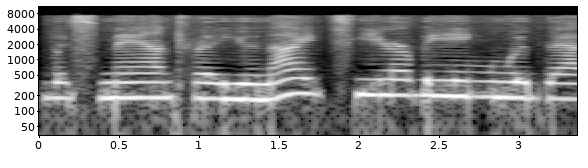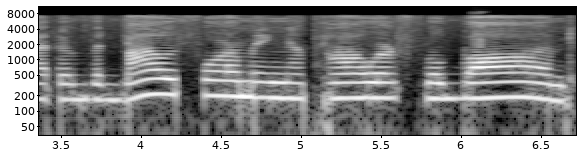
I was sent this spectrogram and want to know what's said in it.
This mantra unites your being with that of the Tao forming a powerful bond.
